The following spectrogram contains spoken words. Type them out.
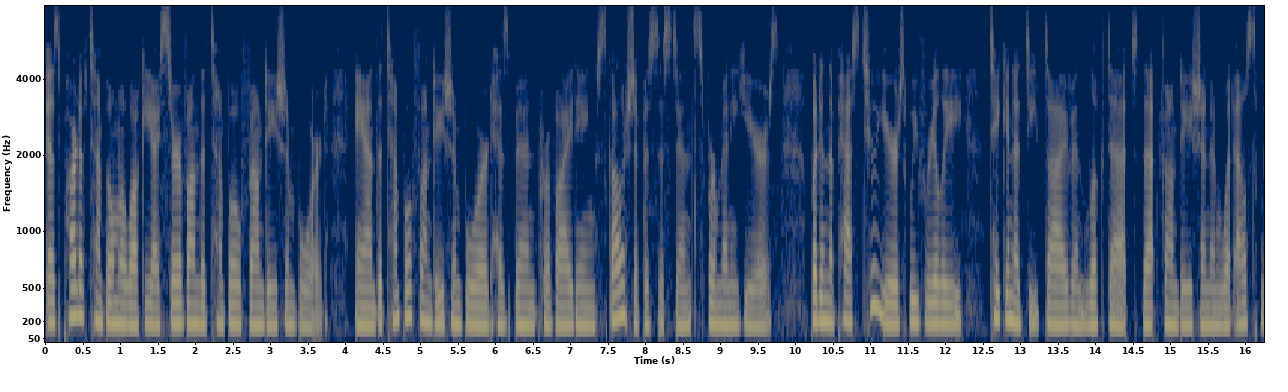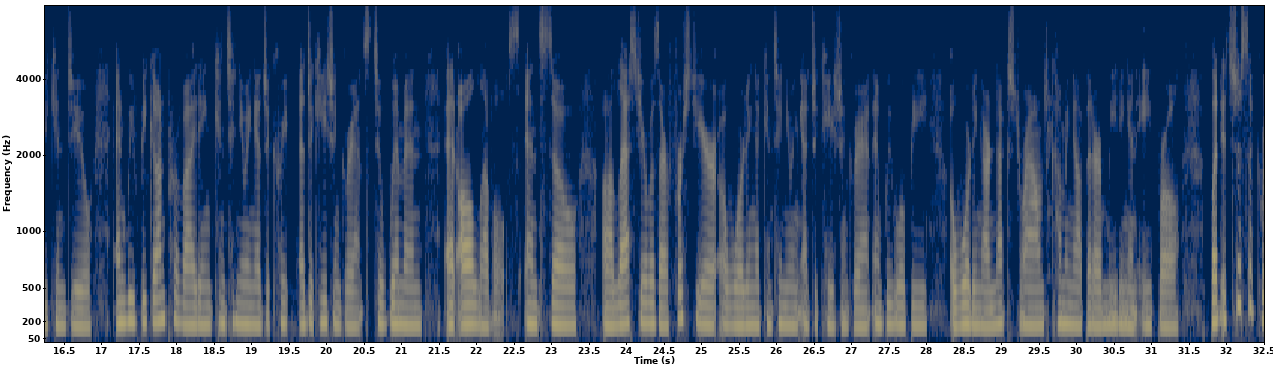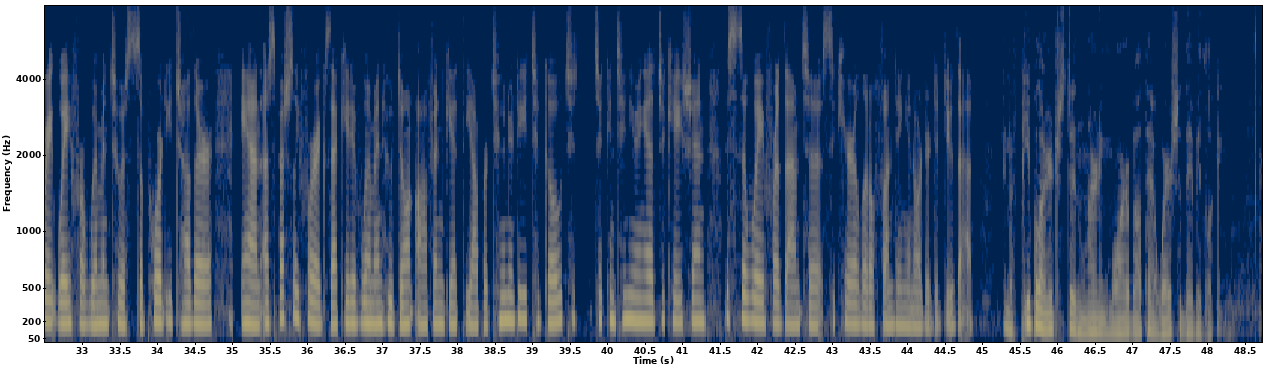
as part of Tempo Milwaukee, I serve on the Tempo Foundation Board. And the Tempo Foundation Board has been providing scholarship assistance for many years. But in the past two years, we've really taken a deep dive and looked at that foundation and what else we can do. And we've begun providing continuing educa- education grants to women at all levels. And so uh, last year was our first year awarding a continuing education grant, and we will be awarding our next round coming up at our meeting in April. But it's just a great way for women to support each other, and especially for executive women who don't often get the opportunity to go to to continuing education, this is a way for them to secure a little funding in order to do that. And if people are interested in learning more about that, where should they be looking?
